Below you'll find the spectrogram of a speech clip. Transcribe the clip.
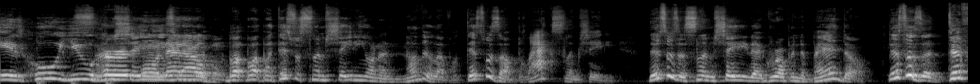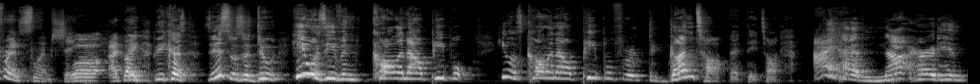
is who you Slim heard Shady on that album. But but but this was Slim Shady on another level. This was a black Slim Shady. This was a Slim Shady that grew up in the bando. This was a different Slim Shady. Well, I like think- because this was a dude. He was even calling out people. He was calling out people for the gun talk that they talk. I have not heard him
